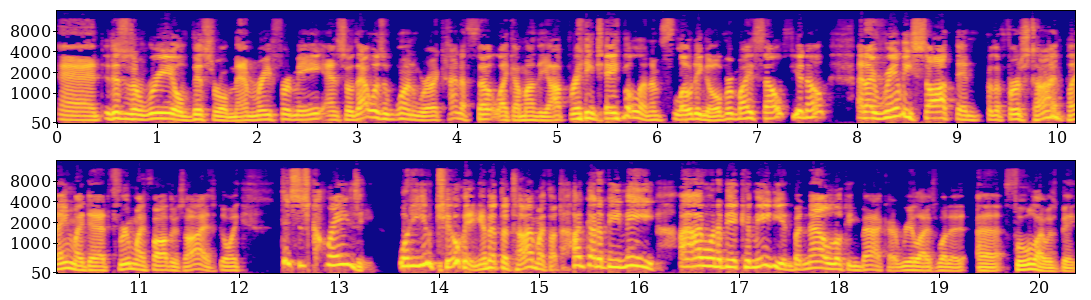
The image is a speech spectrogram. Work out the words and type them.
and this was a real visceral memory for me. And so that was one where I kind of felt like I'm on the operating table and I'm floating over myself, you know? And I really saw it then for the first time playing my dad through my father's eyes going, this is crazy. What are you doing? And at the time I thought, I've got to be me. I, I want to be a comedian. But now looking back, I realized what a, a fool I was being.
